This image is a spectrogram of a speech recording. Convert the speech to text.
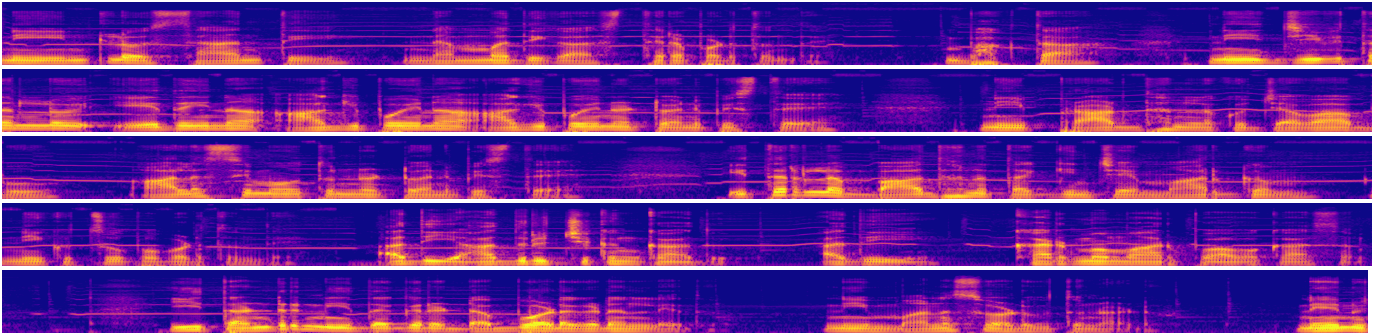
నీ ఇంట్లో శాంతి నెమ్మదిగా స్థిరపడుతుంది. భక్త నీ జీవితంలో ఏదైనా ఆగిపోయినా ఆగిపోయినట్టు అనిపిస్తే నీ ప్రార్థనలకు జవాబు ఆలస్యమవుతున్నట్టు అనిపిస్తే ఇతరుల బాధను తగ్గించే మార్గం నీకు చూపబడుతుంది. అది యాదృచ్ఛికం కాదు. అది కర్మ మార్పు అవకాశం. ఈ తండ్రి నీ దగ్గర డబ్బు అడగడం లేదు. నీ మనసు అడుగుతున్నాడు. నేను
